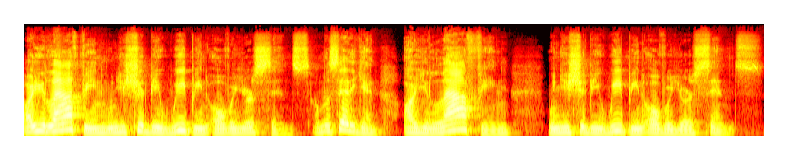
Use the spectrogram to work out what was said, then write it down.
Are you laughing when you should be weeping over your sins? I'm going to say it again. Are you laughing when you should be weeping over your sins?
